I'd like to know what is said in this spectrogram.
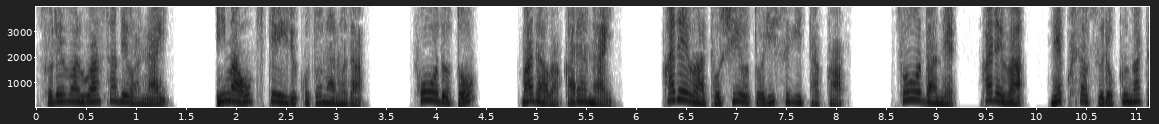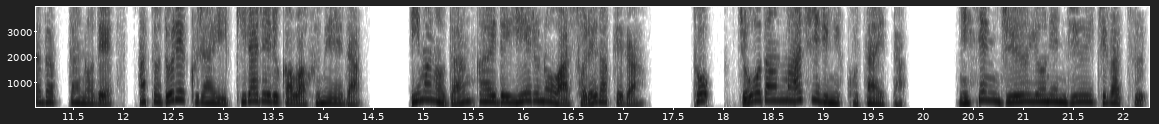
それは噂ではない。今起きていることなのだ。フォードとまだわからない。彼は年を取りすぎたか。そうだね。彼はネクサス6型だったので、あとどれくらい生きられるかは不明だ。今の段階で言えるのはそれだけだ。と、冗談交じりに答えた。2014年11月、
